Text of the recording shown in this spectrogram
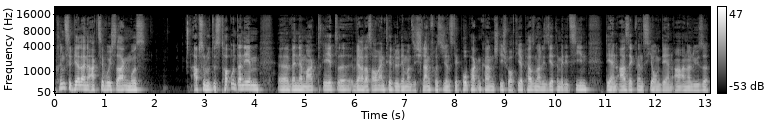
prinzipiell eine Aktie, wo ich sagen muss, absolutes Top-Unternehmen. Äh, wenn der Markt dreht, äh, wäre das auch ein Titel, den man sich langfristig ins Depot packen kann. Stichwort hier personalisierte Medizin, DNA-Sequenzierung, DNA-Analyse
